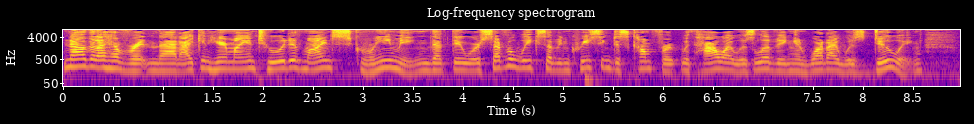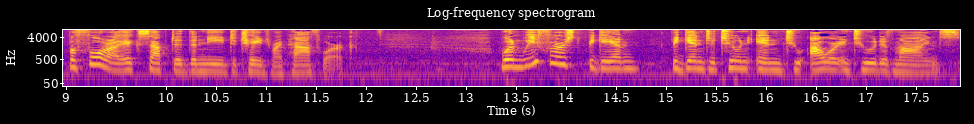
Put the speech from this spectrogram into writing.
now that I have written that, I can hear my intuitive mind screaming that there were several weeks of increasing discomfort with how I was living and what I was doing before I accepted the need to change my pathwork. When we first began begin to tune in to our intuitive minds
